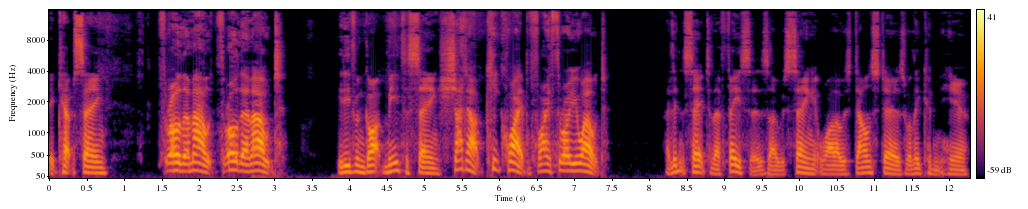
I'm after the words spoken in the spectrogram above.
It kept saying, Throw them out, throw them out. It even got me to saying, Shut up, keep quiet before I throw you out. I didn't say it to their faces, I was saying it while I was downstairs where they couldn't hear.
